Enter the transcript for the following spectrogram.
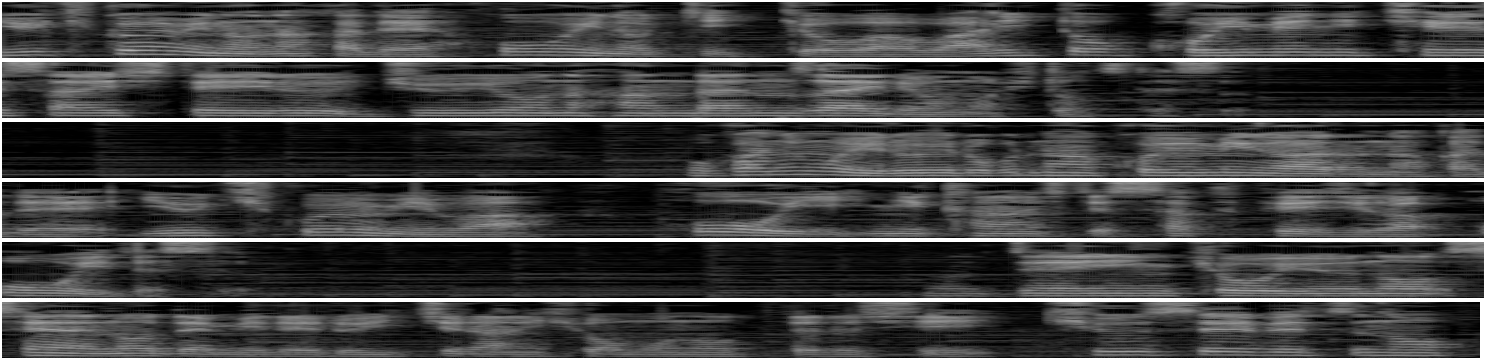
有機暦の中で方位の吉凶は割と濃いめに掲載している重要な判断材料の一つです。他にもいろいろな暦がある中で、有機暦は方位に関して咲くページが多いです。全員共有のせーので見れる一覧表も載ってるし、旧性別の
